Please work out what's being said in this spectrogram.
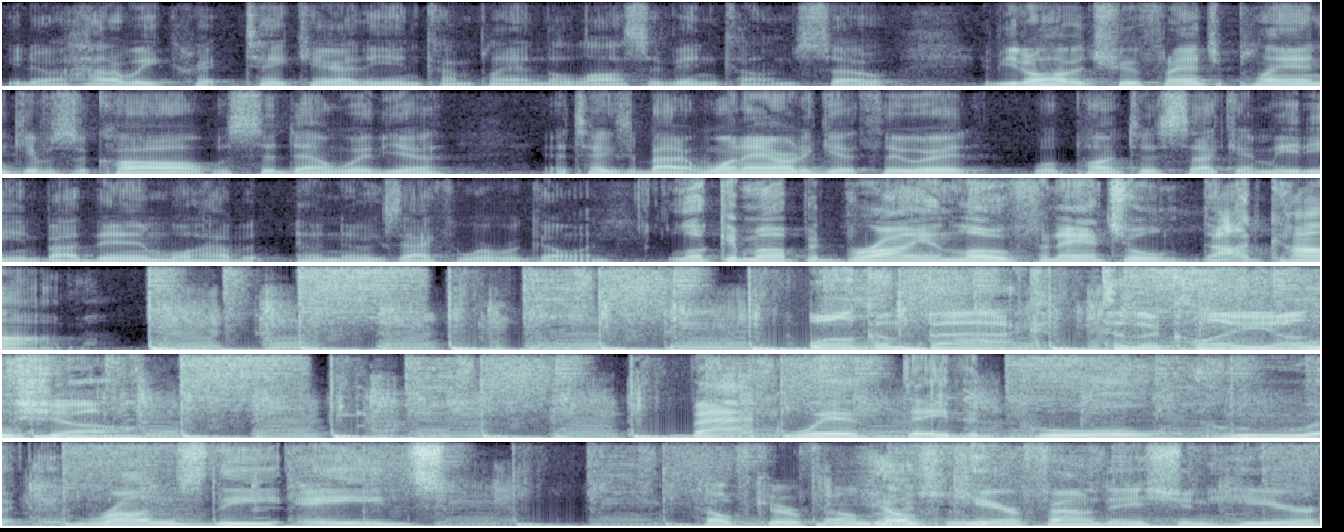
You know, how do we cr- take care of the income plan, the loss of income? So if you don't have a true financial plan, give us a call. We'll sit down with you. It takes about one hour to get through it. We'll punt to a second meeting. By then, we'll have it, know exactly where we're going. Look him up at brianlowfinancial.com. Welcome back to the Clay Young Show. Back with David Poole, who runs the AIDS Healthcare Foundation. Healthcare Foundation here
